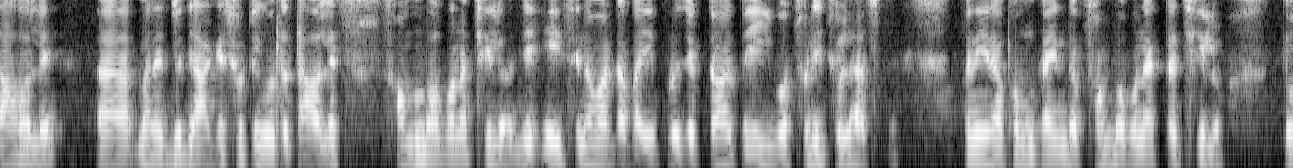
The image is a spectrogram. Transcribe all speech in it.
তাহলে মানে যদি আগে শুটিং হতো, তাহলে সম্ভাবনা ছিল যে এই সিনেমাটা বা এই প্রজেক্টটা হয়তো এই বছরই চলে আসবে। মানে এরকম কাইন্ড অফ সম্ভাবনা একটা ছিল। তো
